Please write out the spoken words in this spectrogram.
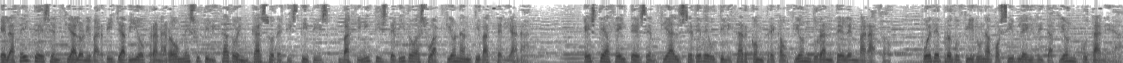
El aceite esencial olivardilla bio pranarom es utilizado en caso de cistitis, vaginitis debido a su acción antibacteriana. Este aceite esencial se debe utilizar con precaución durante el embarazo. Puede producir una posible irritación cutánea.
